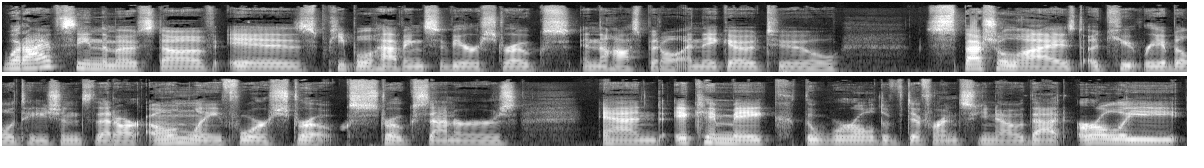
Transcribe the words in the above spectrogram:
What I've seen the most of is people having severe strokes in the hospital and they go to specialized acute rehabilitations that are only for strokes, stroke centers, and it can make the world of difference. You know, that early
